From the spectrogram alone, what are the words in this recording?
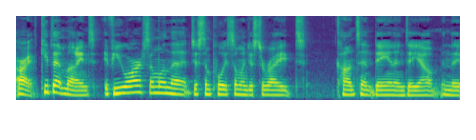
All right, keep that in mind. If you are someone that just employs someone just to write content day in and day out in the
